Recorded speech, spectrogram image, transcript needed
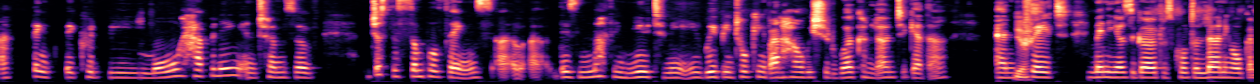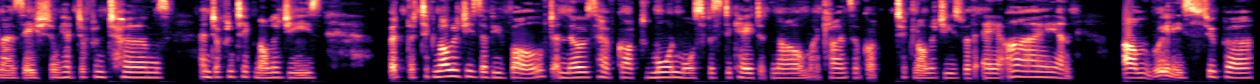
I think there could be more happening in terms of just the simple things. Uh, uh, there's nothing new to me. We've been talking about how we should work and learn together and yes. create. Many years ago, it was called a learning organization. We had different terms and different technologies. But the technologies have evolved and those have got more and more sophisticated now. My clients have got technologies with AI and um, really super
